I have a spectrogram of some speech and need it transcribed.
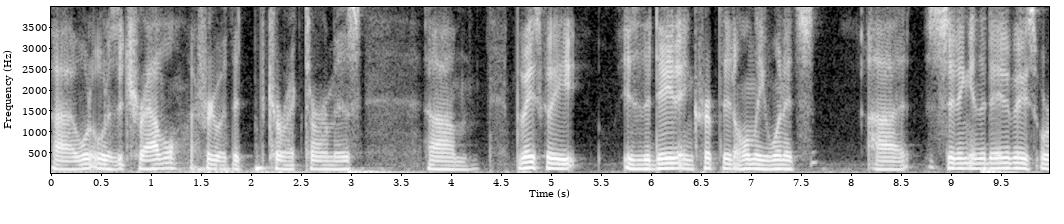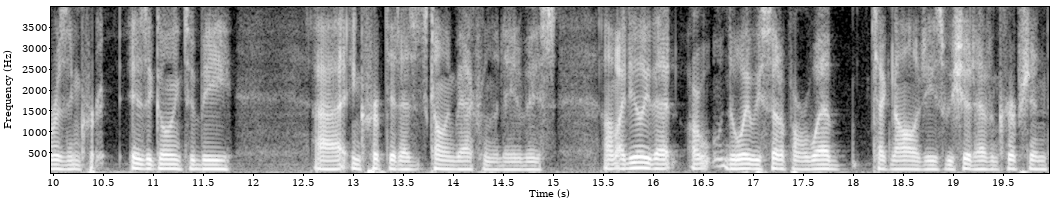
uh, what, what is it travel? I forget what the correct term is. Um, but basically is the data encrypted only when it's uh, sitting in the database or is is it going to be uh, encrypted as it's coming back from the database? Um, ideally, that our, the way we set up our web technologies, we should have encryption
